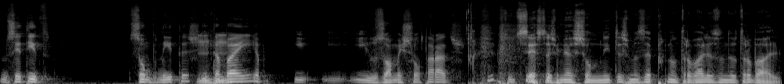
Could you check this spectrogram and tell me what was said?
no sentido são bonitas Uhum. e também e, e- e os homens são tarados Tu disseste as mulheres são bonitas, mas é porque não trabalhas onde eu trabalho.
